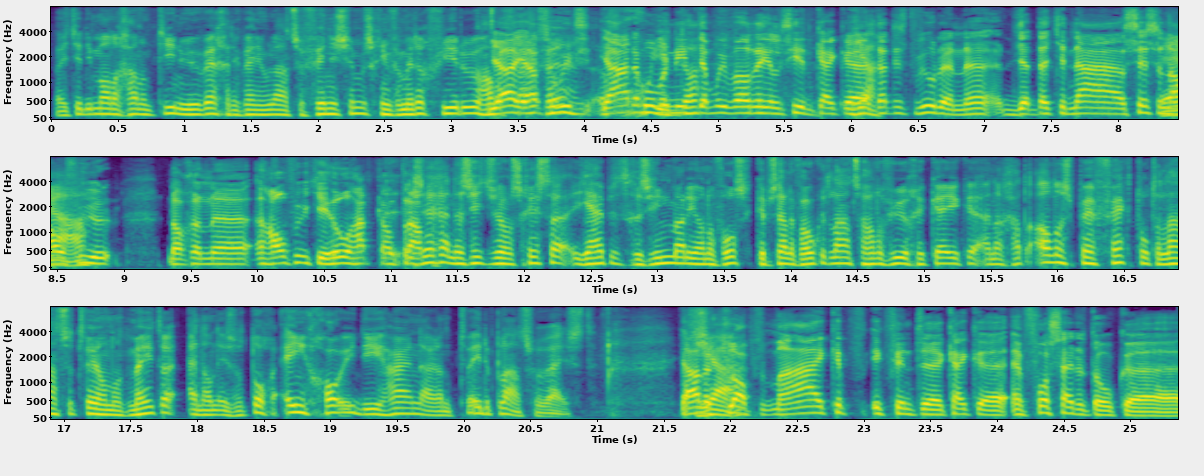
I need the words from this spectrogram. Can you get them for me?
Weet je, die mannen gaan om tien uur weg. En ik weet niet hoe laat ze finishen. Misschien vanmiddag vier uur, half ja, vijf, ja, zoiets. Ja, dat moet, je niet, dat moet je wel realiseren. Kijk, uh, dat is het wielrennen. Dat je na zes en een half uur nog een, uh, een half uurtje heel hard kan trappen. Zeg, en dan zit je zoals gisteren. Jij hebt het gezien, Marianne Vos. Ik heb zelf ook het laatste half uur gekeken. En dan gaat alles perfect tot de laatste 200 meter. En dan is er toch één gooi die haar naar een tweede plaats verwijst. Ja, dat klopt. Maar ik, heb, ik vind, uh, kijk, uh, en Vos zei dat ook uh,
